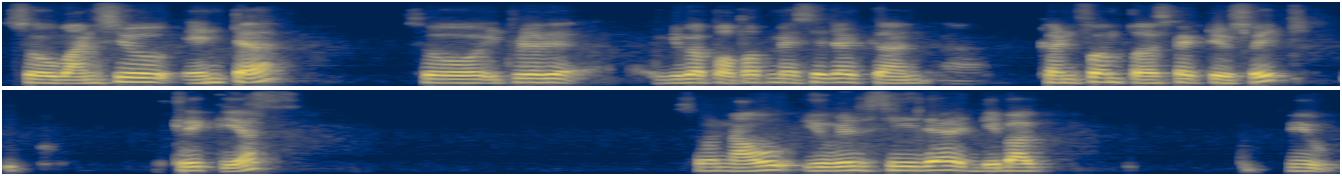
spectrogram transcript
So once you enter, so it will give a pop-up message can uh, confirm perspective switch click yes. So now you will see the debug view.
